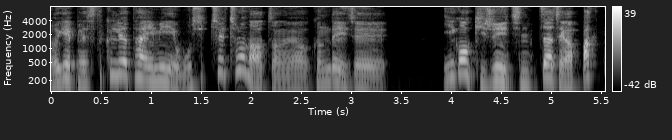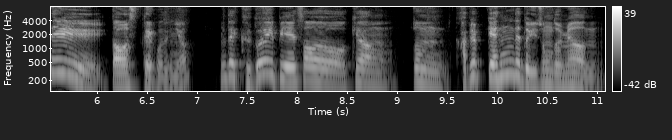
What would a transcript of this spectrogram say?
여기에 베스트 클리어 타임이 57초 나왔잖아요. 근데 이제 이거 기준이 진짜 제가 빡딜 넣었을 때거든요. 근데 그거에 비해서 그냥 좀 가볍게 했는데도 이 정도면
